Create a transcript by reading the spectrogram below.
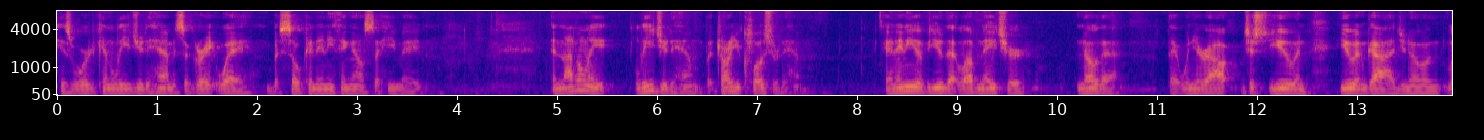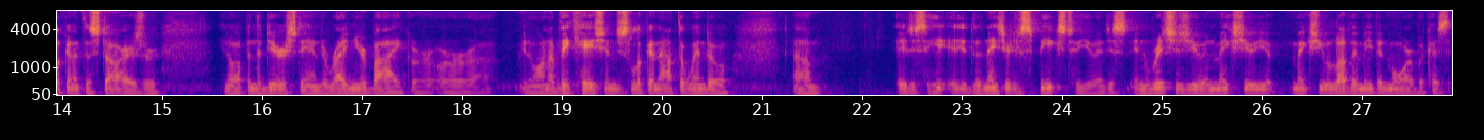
his word can lead you to Him. It's a great way, but so can anything else that He made. And not only lead you to Him, but draw you closer to Him. And any of you that love nature know that. That when you're out, just you and you and God, you know, and looking at the stars, or you know, up in the deer stand, or riding your bike, or, or uh, you know, on a vacation, just looking out the window. Um, it just he, the nature just speaks to you and just enriches you and makes you, you makes you love him even more because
